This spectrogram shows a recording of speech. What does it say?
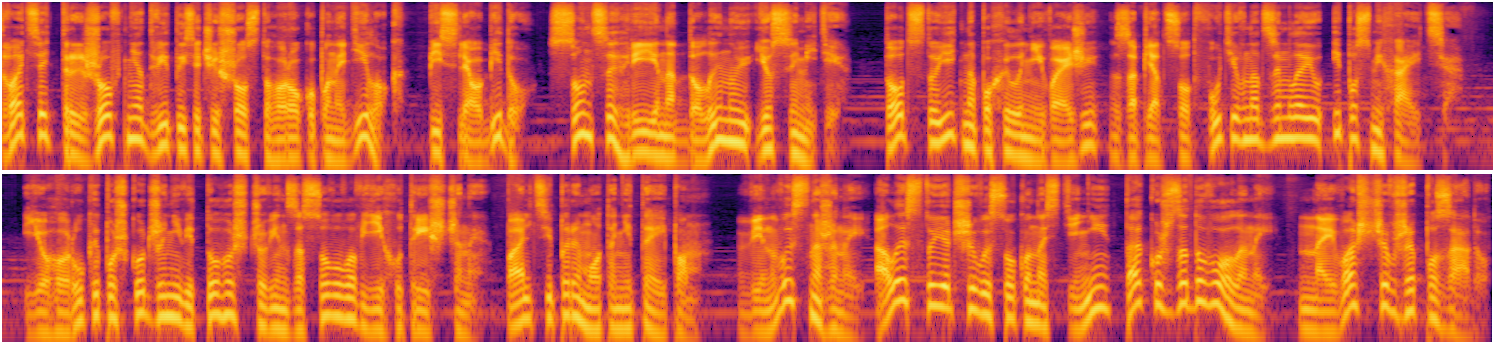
23 жовтня 2006 року понеділок, після обіду, сонце гріє над долиною Йосеміті. Тот стоїть на похиленій вежі за 500 футів над землею і посміхається. Його руки пошкоджені від того, що він засовував їх у тріщини, пальці перемотані тейпом. Він виснажений, але стоячи високо на стіні, також задоволений. Найважче вже позаду.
